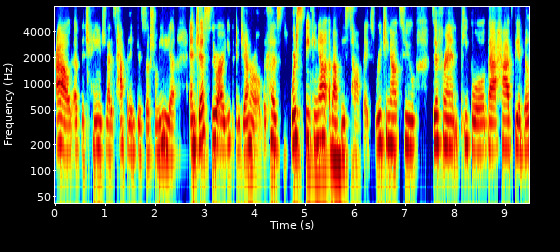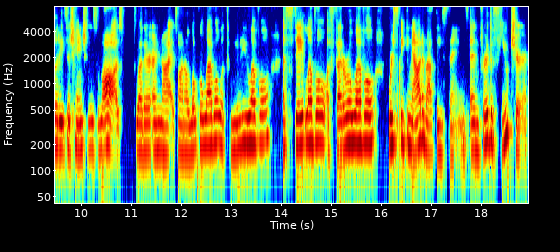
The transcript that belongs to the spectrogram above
proud of the change that is happening through social media and just through our youth in general, because we're speaking out about these topics, reaching out to different people that have the ability to change these laws, whether or not it's on a local level, a community level, a state level, a federal level. We're speaking out about these things. And for the future,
